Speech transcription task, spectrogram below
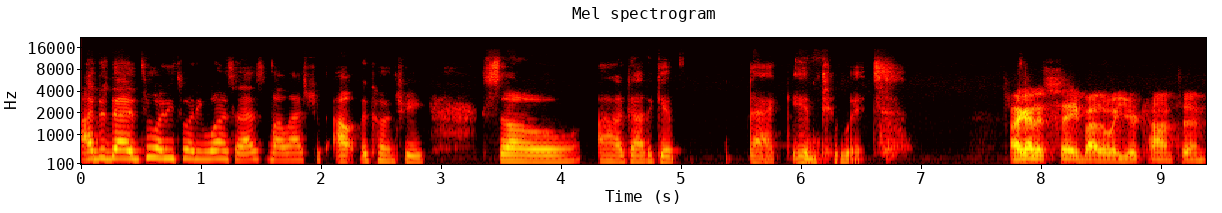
I did that in 2021, so that's my last trip out the country. So I got to get back into it. I gotta say, by the way, your content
